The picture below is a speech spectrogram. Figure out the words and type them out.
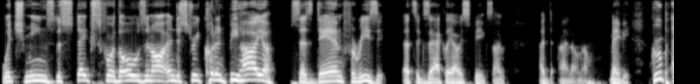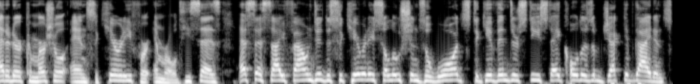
which means the stakes for those in our industry couldn't be higher, says Dan Farizi. That's exactly how he speaks. I've I, I don't know. Maybe. Group editor, commercial and security for Emerald. He says SSI founded the Security Solutions Awards to give industry stakeholders objective guidance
